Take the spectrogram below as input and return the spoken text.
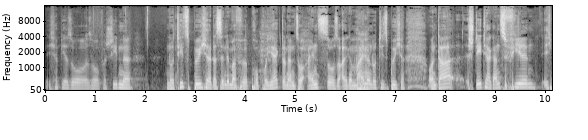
ich habe hier so, so verschiedene Notizbücher, das sind immer für pro Projekt und dann so eins, so, so allgemeine ah, ja. Notizbücher. Und da steht ja ganz viel, ich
